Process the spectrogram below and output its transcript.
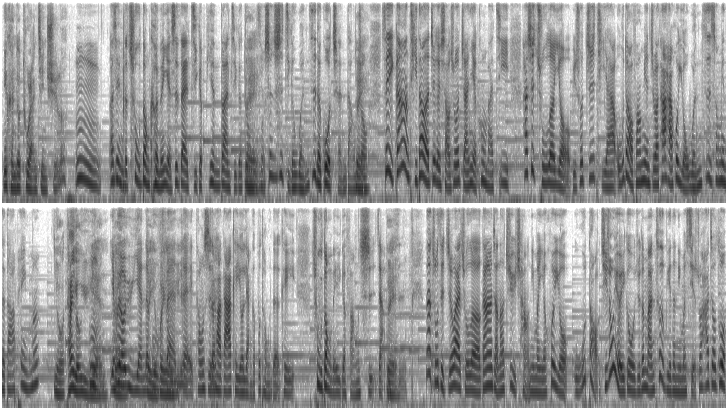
你可能就突然进去了。嗯，而且你的触动可能也是在几个片段、几个动作，甚至是几个文字的过程当中。所以刚刚提到的这个小说展演《空白记忆》，它是除了有比如说肢体啊、舞蹈方面之外，它还会有文字上面的搭配吗？有，它有语言，嗯、也会有语言的部分。对，对，同时的话，大家可以有两个不同的可以触动的一个方式，这样子。那除此之外，除了刚刚讲到剧场，你们也会有舞蹈，其中有一个我觉得蛮特别的，你们写说它叫做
